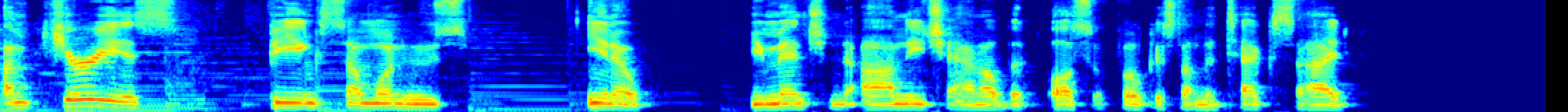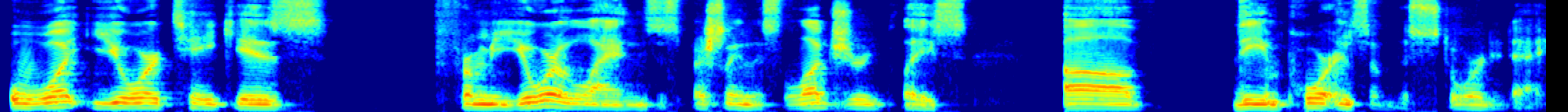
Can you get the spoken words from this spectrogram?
I'm curious, being someone who's, you know, you mentioned omni-channel, but also focused on the tech side, what your take is from your lens, especially in this luxury place, of the importance of the store today.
